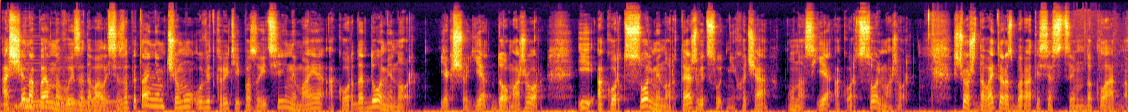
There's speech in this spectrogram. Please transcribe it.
А ще, напевно, ви задавалися запитанням, чому у відкритій позиції немає акорда до мінор, якщо є до мажор. І акорд соль мінор теж відсутній, хоча у нас є акорд соль мажор. Що ж, давайте розбиратися з цим докладно.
